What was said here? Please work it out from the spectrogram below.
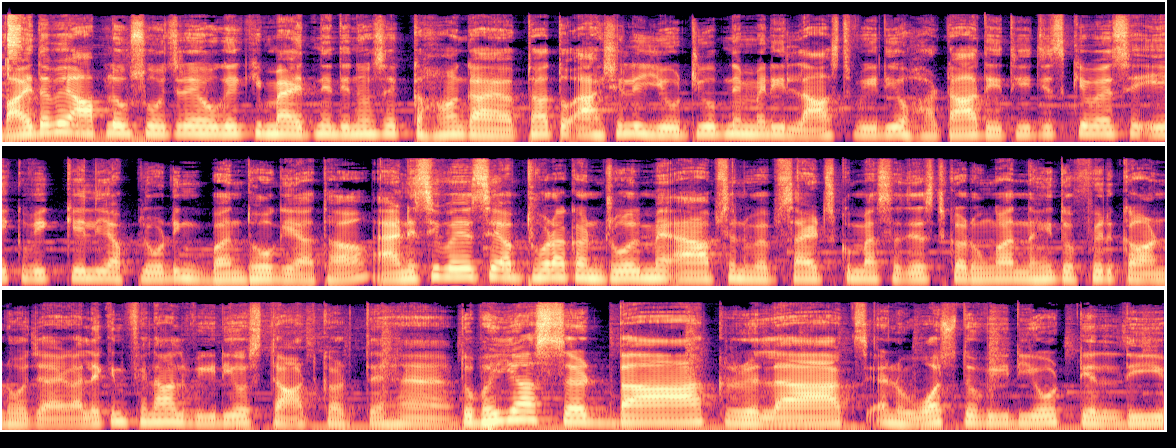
बाय द वे आप लोग सोच रहे होंगे कि मैं इतने दिनों से कहाँ गायब था तो एक्चुअली यूट्यूब ने मेरी लास्ट वीडियो हटा दी थी, जिसकी वजह से एक वीक के लिए अपलोडिंग बंद हो गया था। एंड इसी वजह से अब थोड़ा कंट्रोल में एप्स एंड वेबसाइट्स को मैं सजेस्ट करूँगा, नहीं तो फिर कांड हो जाएगा। लेकिन फ़िलहाल वीडियो स्टार्ट करते हैं। तो भैया set back relax and watch the video till the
